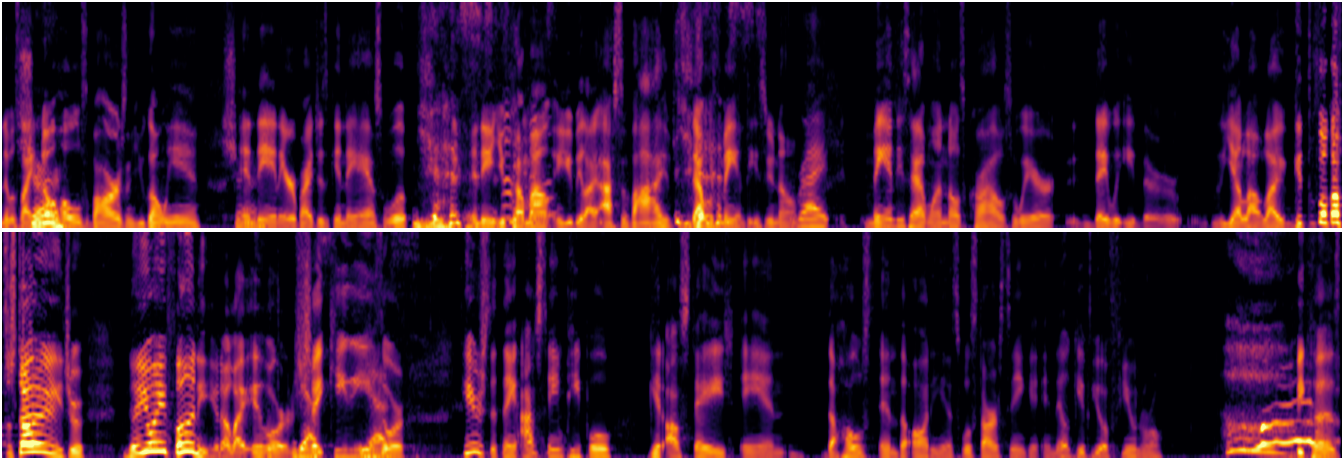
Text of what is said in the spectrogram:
and it was like no Sure. holds bars, and you go in, Sure. and then everybody just getting their ass whooped, Yes. and then you come out and you be like, I survived. That was Mandy's, you know. Right. Mandy's had one of those crowds where they would either yell out like "Get the fuck off the stage" or "No, you ain't funny," you know, like or Yes, shake keys yes. or. Here's the thing: I've seen people get off stage and the host and the audience will start singing and they'll give you a funeral because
